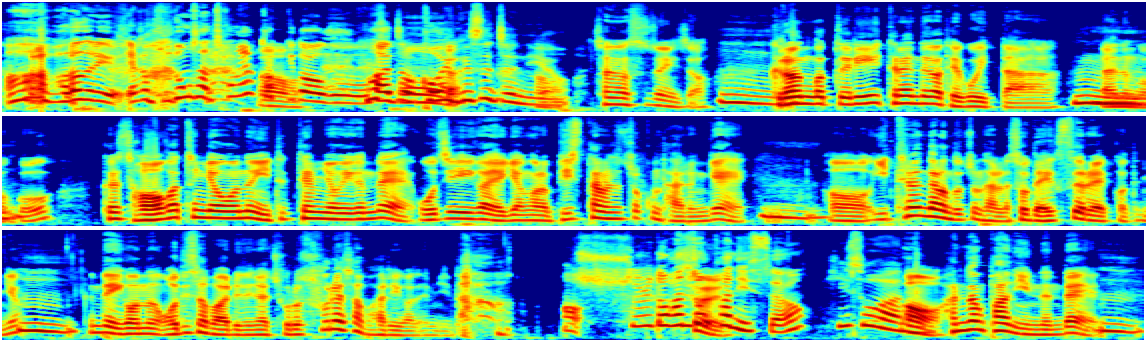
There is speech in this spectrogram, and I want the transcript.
아 받아들이 약간 부동산 청약 어. 같기도 하고. 맞아, 거의 어. 그 수준이에요. 어, 청약 수준이죠. 음. 그런 것들이 트렌드가 되고 있다라는 음. 거고. 그래서 저 같은 경우는 이 득템력이 근데 오지가 얘기한 거랑 비슷하면서 조금 다른 게, 음. 어, 이 트렌드랑도 좀 달라요. 저도 X를 했거든요. 음. 근데 이거는 어디서 발휘되냐? 주로 술에서 발휘가 됩니다. 어, 술도 한정판이 술. 있어요? 희소한. 어, 한정판이 있는데, 음.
